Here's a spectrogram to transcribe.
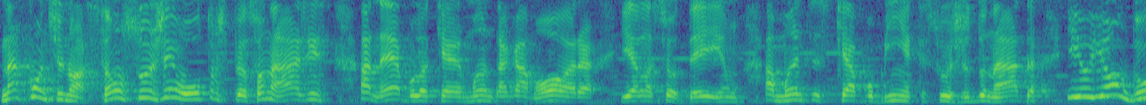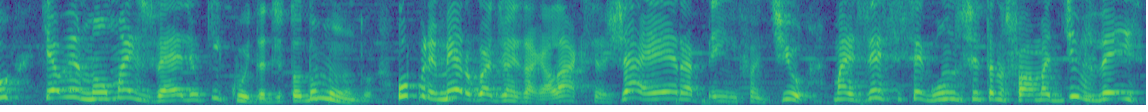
Na continuação surgem outros personagens, a Nebula que é a irmã da Gamora e elas se odeiam, a Mantis que é a bobinha que surge do nada e o Yondu que é o irmão mais velho que cuida de todo mundo. O primeiro Guardiões da Galáxia já era bem infantil, mas esse segundo se transforma de vez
